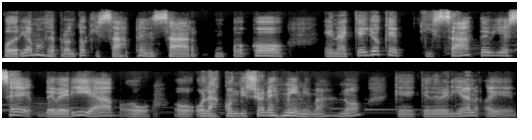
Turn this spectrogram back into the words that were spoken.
podríamos de pronto quizás pensar un poco en aquello que quizás debiese, debería, o, las condiciones mínimas, ¿no? Que, deberían eh,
